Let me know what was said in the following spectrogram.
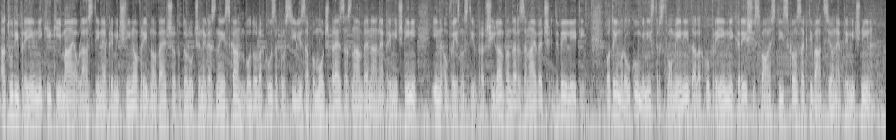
A tudi prejemniki, ki imajo v lasti nepremičnino vredno več od določenega zneska, bodo lahko zaprosili za pomoč brez zaznambe na nepremičnini in obveznosti vračila, vendar za največ dve leti. Po tem roku ministrstvo meni, da lahko prejemnik reši svojo stisko z aktivacijo nepremičnine.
